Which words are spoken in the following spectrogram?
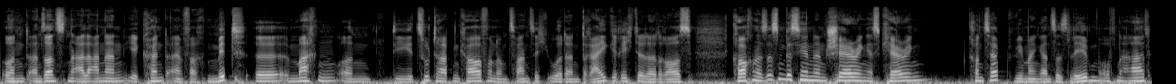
Und ansonsten alle anderen, ihr könnt einfach mitmachen äh, und die Zutaten kaufen und um 20 Uhr dann drei Gerichte daraus kochen. Es ist ein bisschen ein Sharing is Caring Konzept, wie mein ganzes Leben auf eine Art.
